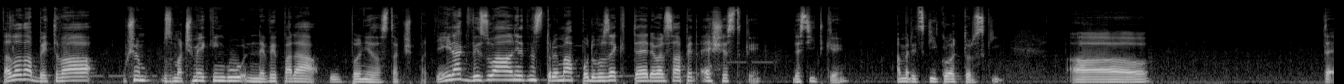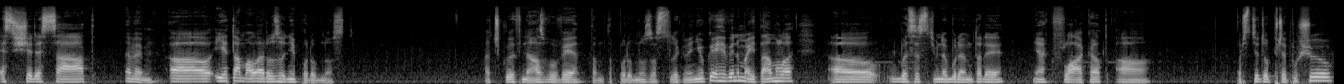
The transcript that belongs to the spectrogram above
tahle ta bitva už jen z matchmakingu nevypadá úplně zas tak špatně. Jinak vizuálně ten stroj má podvozek T95E6, desítky, americký kolektorský. Uh, TS60, nevím, uh, je tam ale rozhodně podobnost. Ačkoliv názvově tam ta podobnost za stolik není. OK, Heavy mají tamhle, uh, vůbec se s tím nebudem tady nějak flákat a Prostě to přepušuju.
